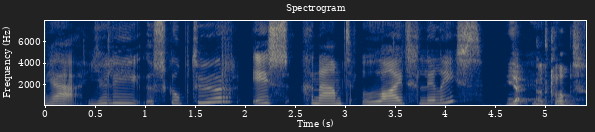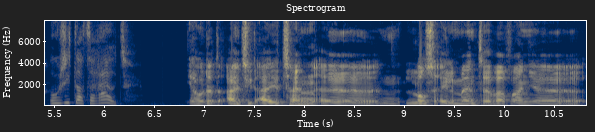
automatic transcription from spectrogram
Ja, jullie sculptuur is genaamd Light Lilies. Ja, dat klopt. Hoe ziet dat eruit? Ja, hoe dat eruit ziet? Ah, het zijn uh, losse elementen waarvan je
